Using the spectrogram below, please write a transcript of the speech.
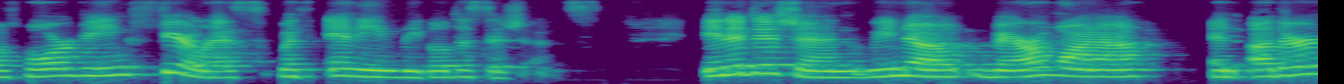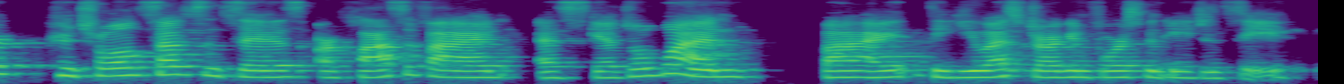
before being fearless with any legal decisions. In addition, we note marijuana and other controlled substances are classified as Schedule 1 by the US Drug Enforcement Agency.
